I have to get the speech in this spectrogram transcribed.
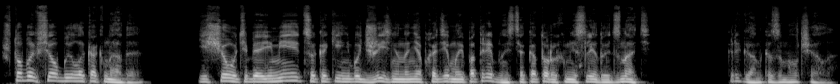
чтобы все было как надо. Еще у тебя имеются какие-нибудь жизненно необходимые потребности, о которых мне следует знать?» Криганка замолчала.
